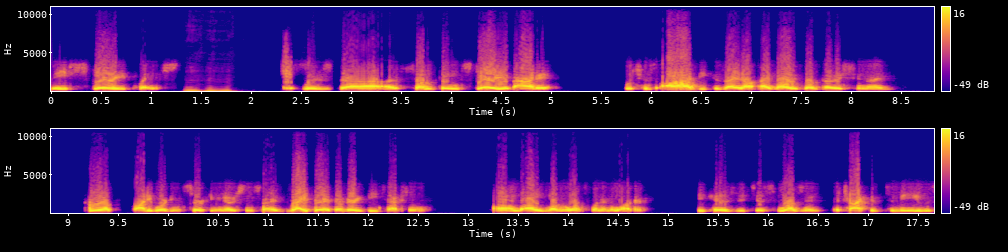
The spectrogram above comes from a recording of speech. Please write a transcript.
a scary place. Mm-hmm. It was uh, something scary about it, which was odd because i I've always loved the ocean. Grew up bodyboarding, surfing in Oceanside, right there at that very beach, actually. And I never once went in the water because it just wasn't attractive to me. It was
